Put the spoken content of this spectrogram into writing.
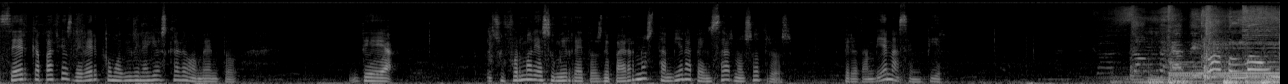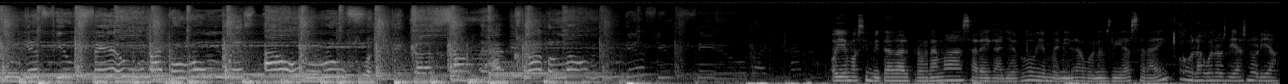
ser capaces de ver cómo viven ellos cada momento, de su forma de asumir retos, de pararnos también a pensar nosotros, pero también a sentir. Hoy hemos invitado al programa a Saray Gallego. Bienvenida, buenos días, Saray. Hola, buenos días, Nuria.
